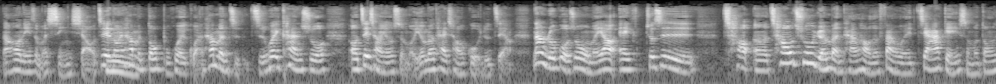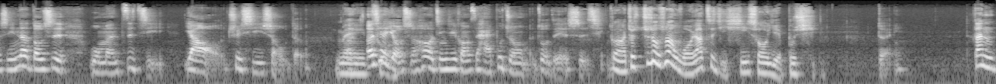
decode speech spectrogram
然后你怎么行销这些东西，他们都不会管，他们只只会看说哦这场有什么，有没有太超过，就这样。那如果说我们要哎，就是超呃超出原本谈好的范围加给什么东西，那都是我们自己要去吸收的。没而且有时候经纪公司还不准我们做这些事情。对啊，就就算我要自己吸收也不行。对，但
